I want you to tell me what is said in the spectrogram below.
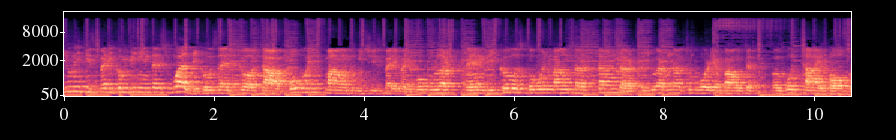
unit is very convenient as well because it's got a Bowens mount which is very very popular and because Bowens mounts are standard you have not to worry about uh, what type of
